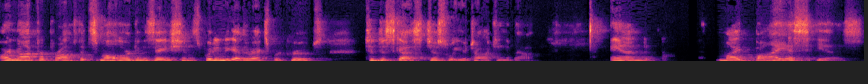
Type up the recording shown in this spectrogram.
our not for profit small organizations putting together expert groups to discuss just what you're talking about. And my bias is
